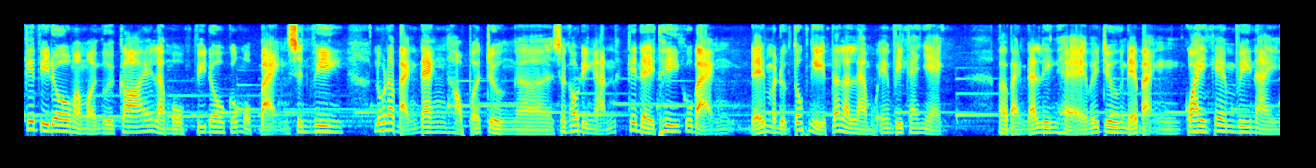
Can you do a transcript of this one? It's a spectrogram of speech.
cái video mà mọi người coi là một video của một bạn sinh viên. Lúc đó bạn đang học ở trường à, sân khấu điện ảnh. Cái đề thi của bạn để mà được tốt nghiệp đó là làm một mv ca nhạc. Và bạn đã liên hệ với trương để bạn quay cái mv này.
